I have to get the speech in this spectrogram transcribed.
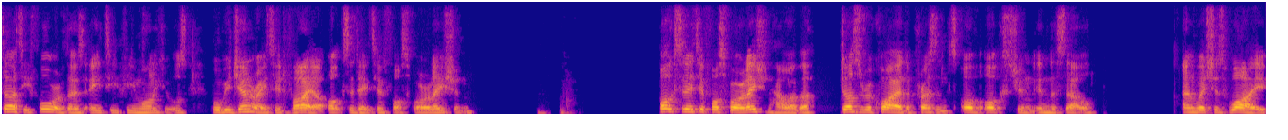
34 of those ATP molecules, will be generated via oxidative phosphorylation. Oxidative phosphorylation, however, does require the presence of oxygen in the cell, and which is why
